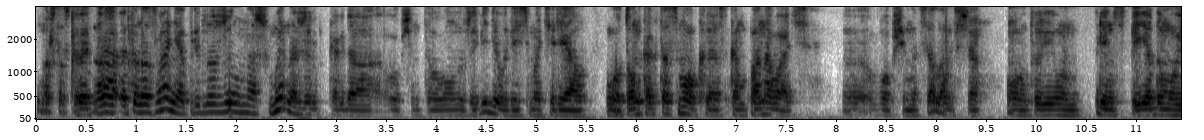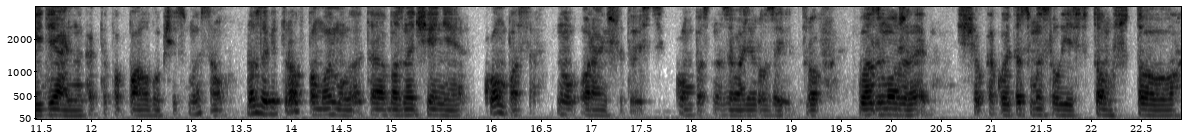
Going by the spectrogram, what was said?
Ну, что сказать, на это название предложил наш менеджер, когда, в общем-то, он уже видел весь материал. Вот, он как-то смог э, скомпоновать в общем и целом все. Вот, и он, в принципе, я думаю, идеально как-то попал в общий смысл. Роза ветров, по-моему, это обозначение компаса. Ну, раньше, то есть, компас называли роза ветров. Возможно, еще какой-то смысл есть в том, что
